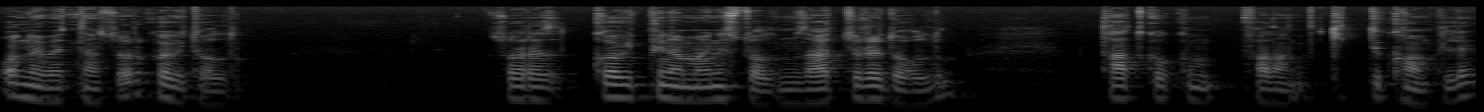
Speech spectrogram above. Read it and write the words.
O nöbetten sonra Covid oldum. Sonra Covid pneumonist oldum. Zatürre oldum. Tat kokum falan gitti komple.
